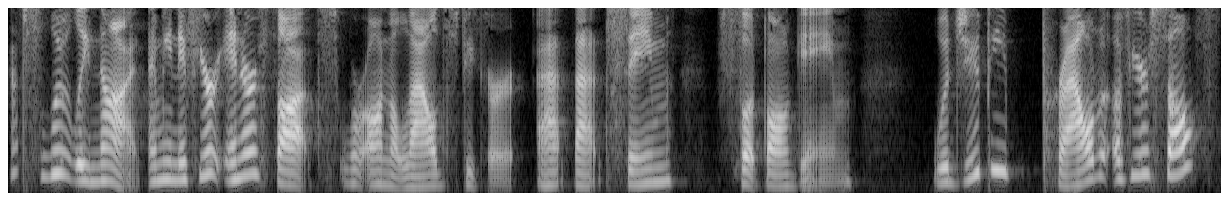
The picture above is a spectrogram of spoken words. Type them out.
Absolutely not. I mean, if your inner thoughts were on a loudspeaker at that same football game, would you be proud of yourself?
